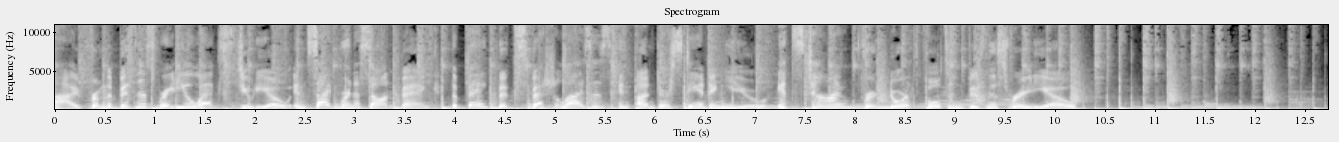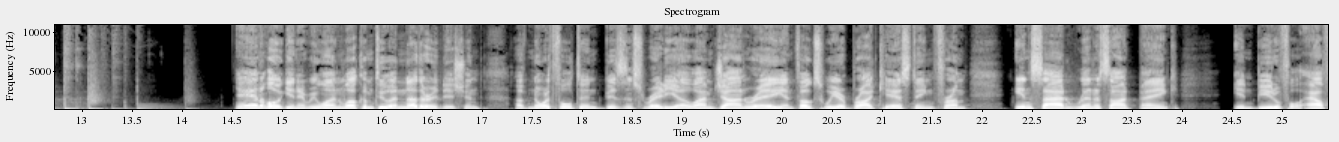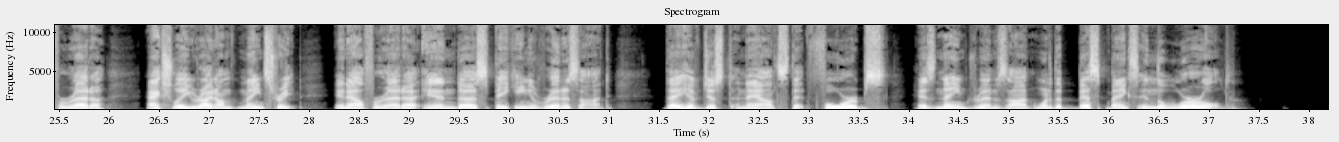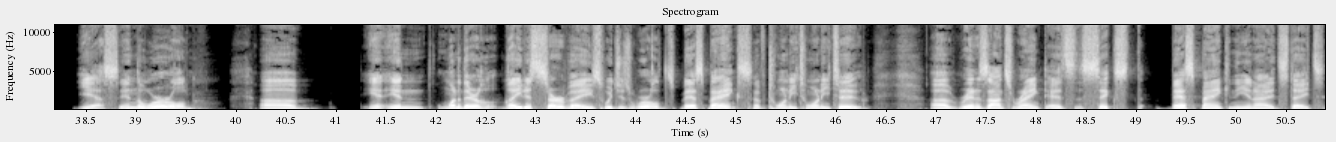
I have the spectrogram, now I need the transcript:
Live from the Business Radio X studio inside Renasant Bank, the bank that specializes in understanding you. It's time for North Fulton Business Radio. And hello again, everyone. Welcome to another edition of North Fulton Business Radio. I'm John Ray, and folks, we are broadcasting from inside Renasant Bank in beautiful Alpharetta, actually right on Main Street in Alpharetta. And uh, speaking of Renasant, they have just announced that Forbes has named Renasant one of the best banks in the world. Yes, in the world. Uh, in, in one of their latest surveys, which is World's Best Banks of 2022. Uh, Renasant ranked as the sixth best bank in the United States.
